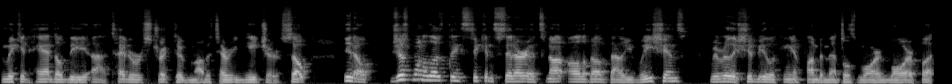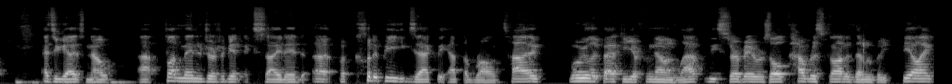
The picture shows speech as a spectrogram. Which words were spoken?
and we can handle the uh, tighter restrictive monetary nature. So, you know, just one of those things to consider. It's not all about valuations. We really should be looking at fundamentals more and more. But as you guys know, uh, fund managers are getting excited. Uh, but could it be exactly at the wrong time? When we look back a year from now and laugh at these survey results, how risk on is everybody feeling?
